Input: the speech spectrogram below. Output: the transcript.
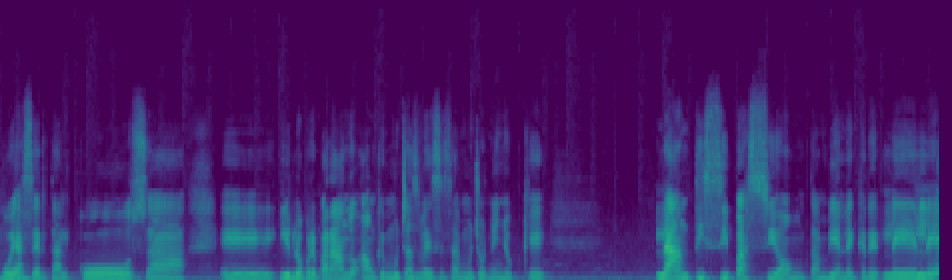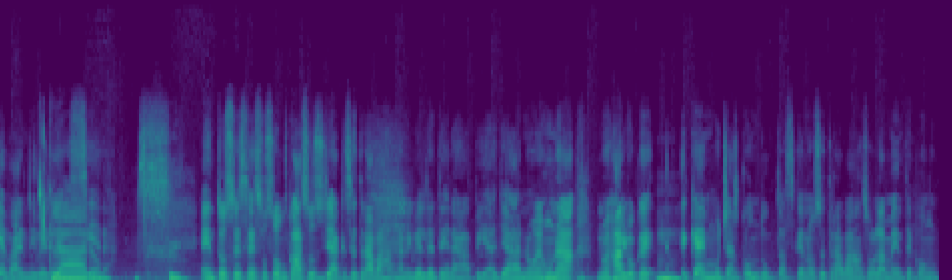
Voy a hacer tal cosa, eh, irlo preparando, aunque muchas veces hay muchos niños que la anticipación también le, le eleva el nivel Claro. de ansiedad. Sí. Entonces esos son casos ya que se trabajan a nivel de terapia, ya no es una, no es algo que, es que hay muchas conductas que no se trabajan solamente con,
